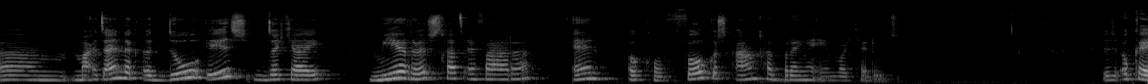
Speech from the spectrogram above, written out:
Um, maar uiteindelijk het doel is dat jij meer rust gaat ervaren en ook gewoon focus aan gaat brengen in wat jij doet. Dus oké,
